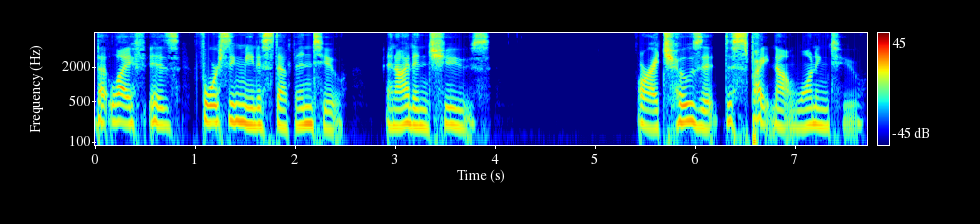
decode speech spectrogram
that life is forcing me to step into and I didn't choose. Or I chose it despite not wanting to.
